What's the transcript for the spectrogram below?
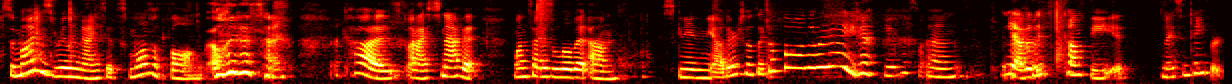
So mine is really nice. It's more of a thong though in a sense, because when I snap it, one side is a little bit um skinnier than the other, so it's like a thong every night. Yeah. Um, yeah, but it's comfy. It's nice and tapered.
